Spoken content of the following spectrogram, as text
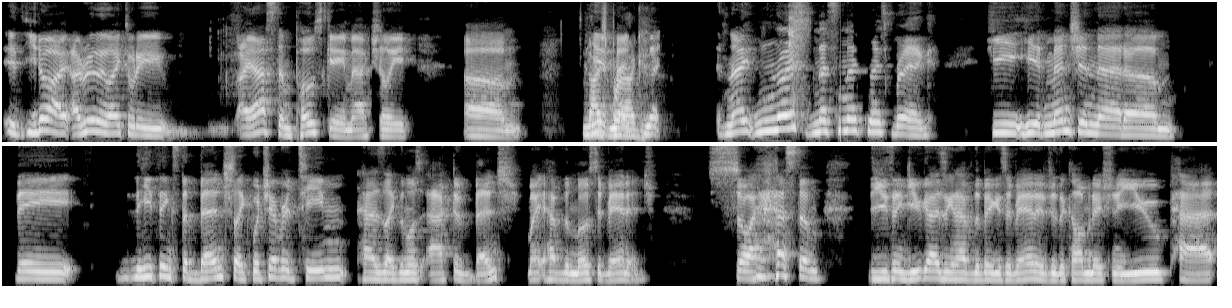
It, you know, I, I, really liked what he. I asked him post game actually. Um, nice brag. nice, nice, nice, nice, nice brag he he had mentioned that um, they he thinks the bench, like whichever team has like the most active bench, might have the most advantage. So I asked him, "Do you think you guys are gonna have the biggest advantage of the combination of you, Pat,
